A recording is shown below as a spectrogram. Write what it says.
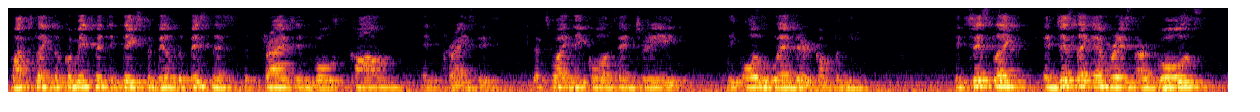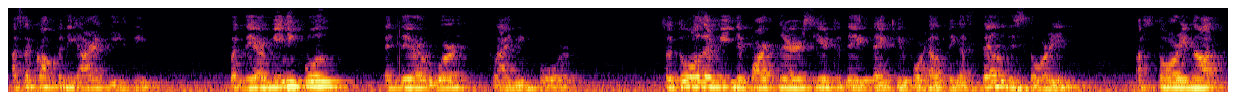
Much like the commitment it takes to build a business that thrives in both calm and crisis. That's why they call Century the all-weather company. It's just like, and just like Everest, our goals as a company aren't easy, but they are meaningful and they are worth climbing for. So to all our media partners here today, thank you for helping us tell this story. A story not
